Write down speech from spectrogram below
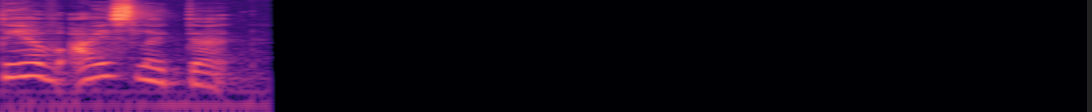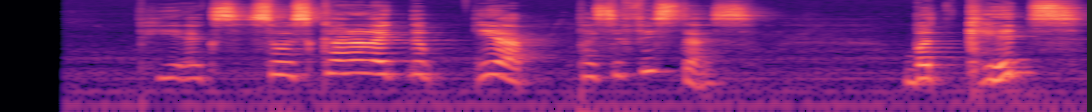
They have eyes like that. PX. So it's kind of like the. Yeah, pacifistas. But kids?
